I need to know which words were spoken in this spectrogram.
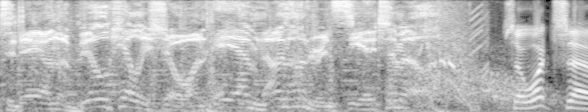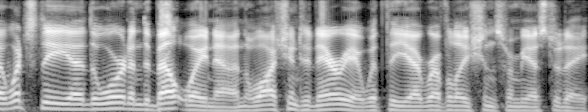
Today on the Bill Kelly Show on AM 900 CHML. So what's uh, what's the uh, the word in the Beltway now in the Washington area with the uh, revelations from yesterday?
